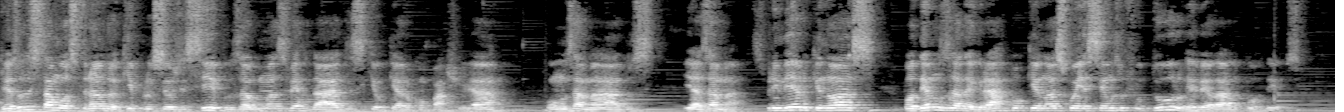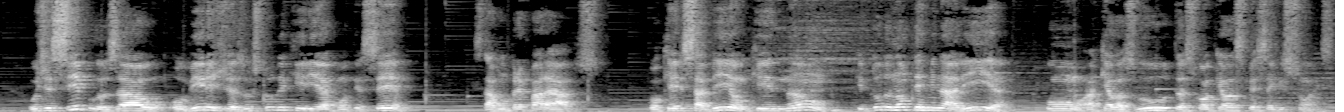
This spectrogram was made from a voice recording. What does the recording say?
Jesus está mostrando aqui para os seus discípulos algumas verdades que eu quero compartilhar com os amados e as amadas. Primeiro, que nós podemos nos alegrar porque nós conhecemos o futuro revelado por Deus. Os discípulos, ao ouvirem de Jesus tudo o que iria acontecer, estavam preparados, porque eles sabiam que não, que tudo não terminaria com aquelas lutas, com aquelas perseguições,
